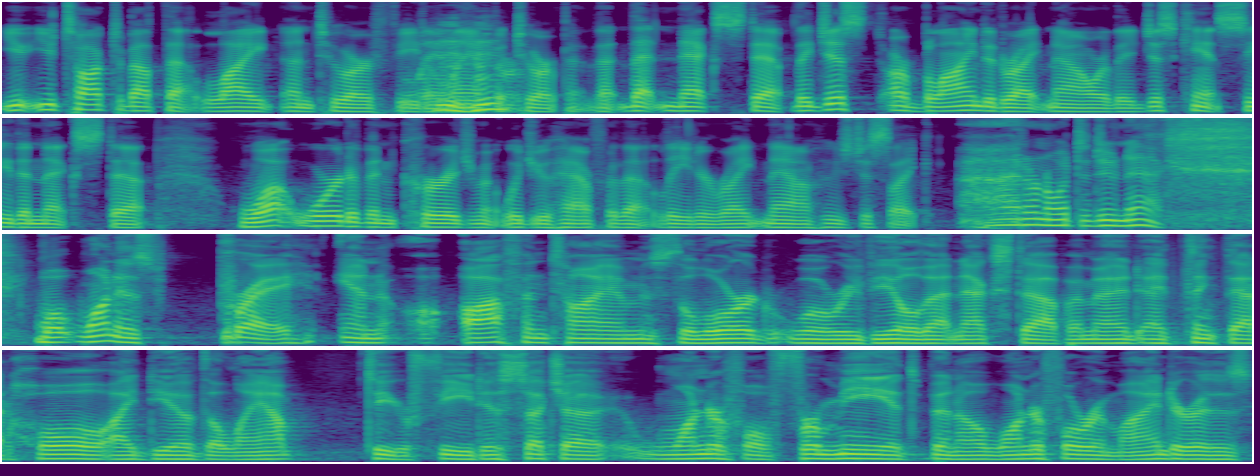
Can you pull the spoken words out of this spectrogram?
you, you talked about that light unto our feet, a mm-hmm. lamp unto our path, that, that next step. They just are blinded right now, or they just can't see the next step. What word of encouragement would you have for that leader right now who's just like, I don't know what to do next? Well, one is pray, and oftentimes the Lord will reveal that next step. I mean, I, I think that whole idea of the lamp to your feet is such a wonderful for me it's been a wonderful reminder is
